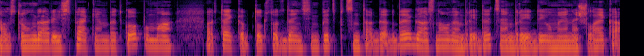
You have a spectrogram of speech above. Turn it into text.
Austrumgārijas spēkiem, bet kopumā var teikt, ka 1915. gada beigās, novembrī, decembrī, divu mēnešu laikā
